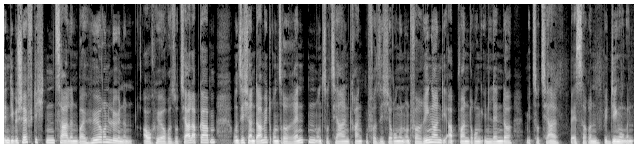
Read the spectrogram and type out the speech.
denn die Beschäftigten zahlen bei höheren Löhnen auch höhere Sozialabgaben und sichern damit unsere Renten und sozialen Krankenversicherungen und verringern die Abwanderung in Länder, Länder mit sozial besseren Bedingungen.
